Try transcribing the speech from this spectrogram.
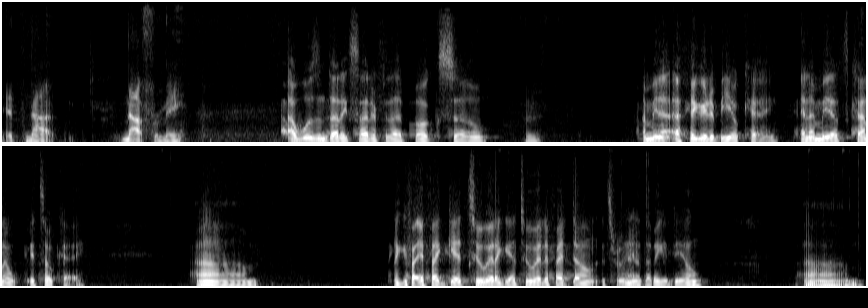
it's not not for me. I wasn't that excited for that book, so Hmm. I mean, I, I figured it'd be okay, and I mean that's kind of it's okay. Um, like if I if I get to it, I get to it. If I don't, it's really not that big a deal. Um,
